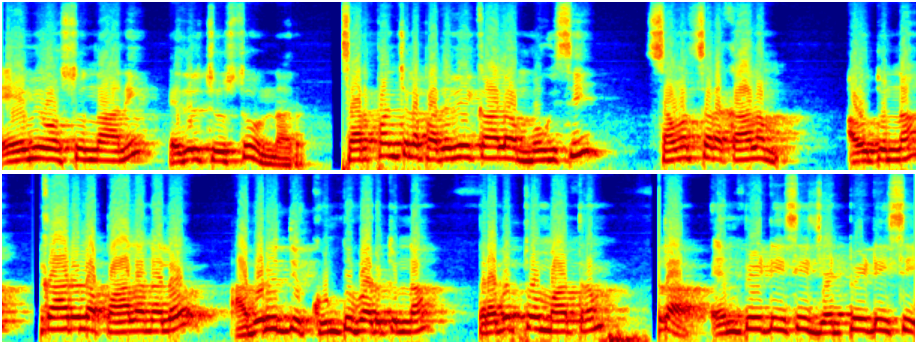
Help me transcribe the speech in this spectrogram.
ఏమి వస్తుందా అని ఎదురు చూస్తూ ఉన్నారు. సర్పంచుల పదవీ కాలం ముగిసి సంవత్సర కాలం అవుతున్నా అధికారుల పాలనలో అభివృద్ధి కుంటుపడుతున్నా ప్రభుత్వం మాత్రం ఎంపీటీసీ జెడ్పీటీసీ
